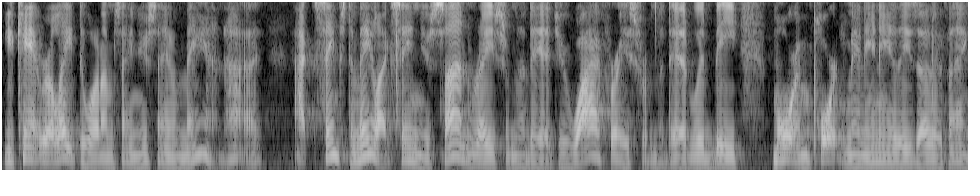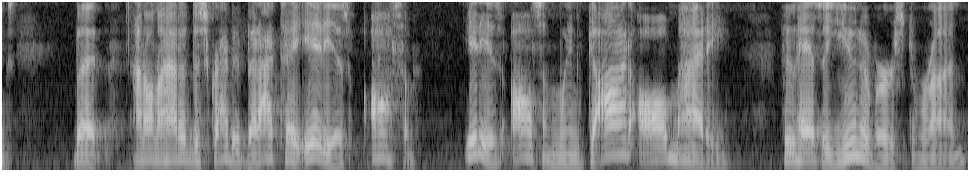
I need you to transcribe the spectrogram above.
you can't relate to what I'm saying. You're saying, man, I, it seems to me like seeing your son raised from the dead, your wife raised from the dead would be more important than any of these other things. But I don't know how to describe it, but I tell you, it is awesome. It is awesome when God Almighty, who has a universe to run,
